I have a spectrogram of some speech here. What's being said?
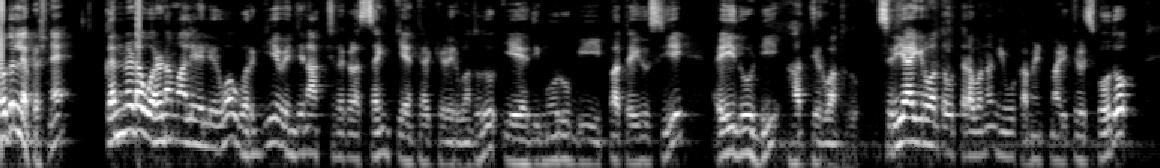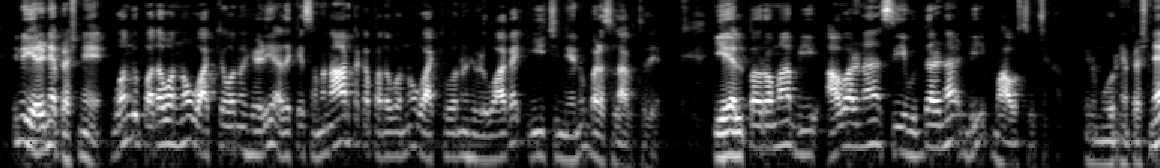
ಮೊದಲನೇ ಪ್ರಶ್ನೆ, ಕನ್ನಡ ವರ್ಣಮಾಲೆಯಲ್ಲಿರುವ ವರ್ಗೀಯ ವ್ಯಂಜನಾಕ್ಷರಗಳ ಸಂಖ್ಯೆ ಅಂತ ಹೇಳಿ ಕೇಳಿರುವಂಥದ್ದು, ಎ ಹದಿಮೂರು, ಬಿ ಇಪ್ಪತ್ತೈದು, ಸಿ ಐದು, ಡಿ ಹತ್ತಿರುವಂಥದ್ದು. ಸರಿಯಾಗಿರುವಂಥ ಉತ್ತರವನ್ನು ನೀವು ಕಮೆಂಟ್ ಮಾಡಿ ತಿಳಿಸಬಹುದು ಇನ್ನು ಎರಡನೇ ಪ್ರಶ್ನೆ, ಒಂದು ಪದವನ್ನು ವಾಕ್ಯವನ್ನು ಹೇಳಿ ಅದಕ್ಕೆ ಸಮನಾರ್ಥಕ ಪದವನ್ನು ವಾಕ್ಯವನ್ನು ಹೇಳುವಾಗ ಈ ಚಿಹ್ನೆಯನ್ನು ಬಳಸಲಾಗುತ್ತದೆ. ಎ ಅಲ್ಪವ್ರಮ, ಬಿ ಆವರಣ, ಸಿ ಉದ್ದರಣ ಡಿ ಭಾವಸೂಚಕ. ಇನ್ನು ಮೂರನೇ ಪ್ರಶ್ನೆ,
